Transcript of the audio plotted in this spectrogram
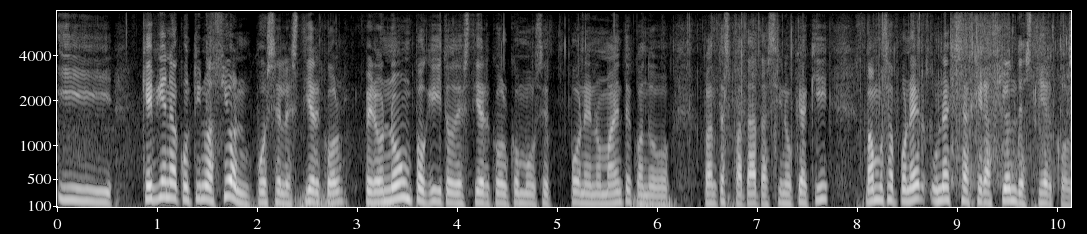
¿Y qué viene a continuación? Pues el estiércol, pero no un poquito de estiércol como se pone normalmente cuando plantas patatas, sino que aquí vamos a poner una exageración de estiércol.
